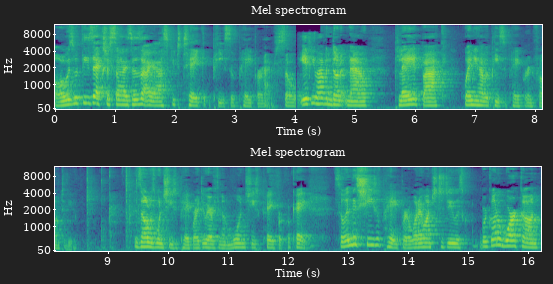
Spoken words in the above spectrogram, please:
Always with these exercises, I ask you to take a piece of paper out. So if you haven't done it now, play it back when you have a piece of paper in front of you. There's always one sheet of paper. I do everything on one sheet of paper. Okay. So in this sheet of paper, what I want you to do is we're going to work on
